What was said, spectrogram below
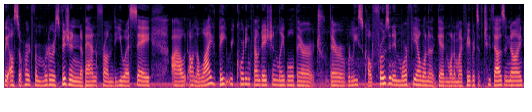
We also heard from Murderous Vision, a band from the USA, out on the Live Bait Recording Foundation label. Their tr- their release called Frozen in Morphia, one again one of my favorites of 2009.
